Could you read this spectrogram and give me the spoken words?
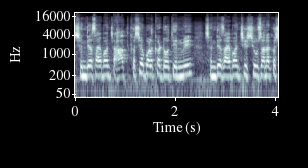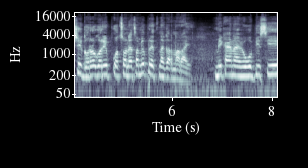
शिंदे साहेबांचे हात कसे बळकट होतील मी शिंदे साहेबांची शिवसेना कशी घरोघरी पोचवण्याचा मी प्रयत्न करणार आहे. मी काय नाही ओबीसी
